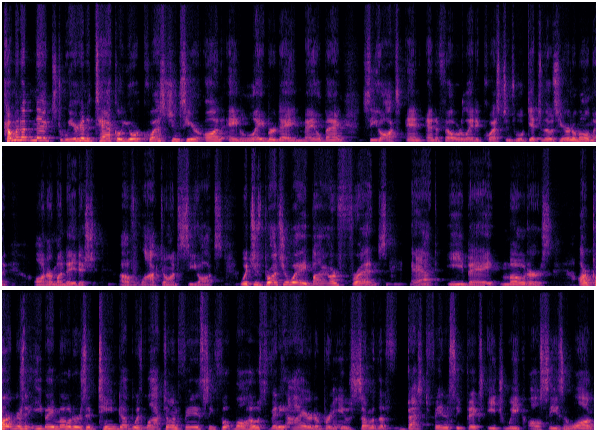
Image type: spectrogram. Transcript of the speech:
Coming up next, we are going to tackle your questions here on a Labor Day mailbag, Seahawks and NFL related questions. We'll get to those here in a moment on our Monday edition of Locked On Seahawks, which is brought your way by our friends at eBay Motors. Our partners at eBay Motors have teamed up with Locked On Fantasy Football host Vinny Iyer to bring you some of the best fantasy picks each week, all season long.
